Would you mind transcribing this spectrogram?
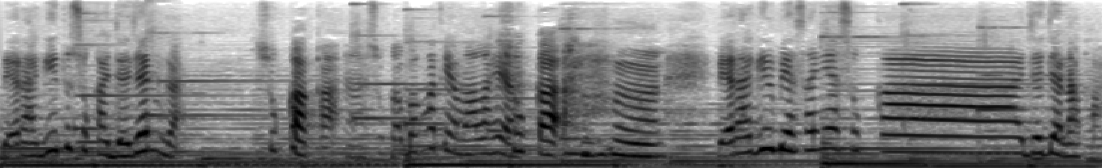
Dek Ragil itu suka jajan nggak? Suka kak. Nah, suka banget ya malah ya. Suka. Dek Ragil biasanya suka jajan apa?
